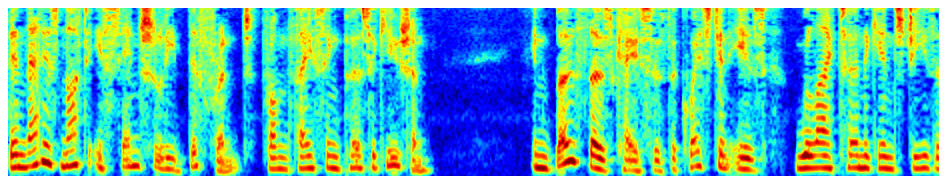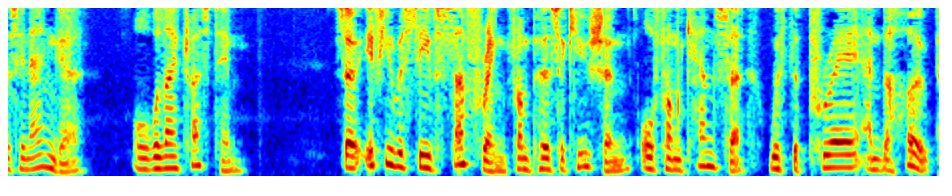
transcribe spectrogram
then that is not essentially different from facing persecution. In both those cases, the question is Will I turn against Jesus in anger, or will I trust him? So if you receive suffering from persecution or from cancer with the prayer and the hope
